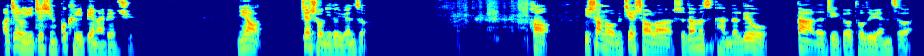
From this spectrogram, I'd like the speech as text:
啊，这种一致性不可以变来变去你要坚守你的原则。好，以上呢，我们介绍了史丹文斯坦的六大的这个投资原则，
